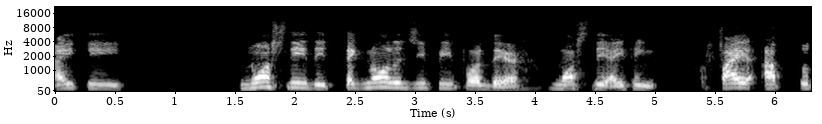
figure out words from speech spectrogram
IT, mostly the technology people there, mostly I think five up to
